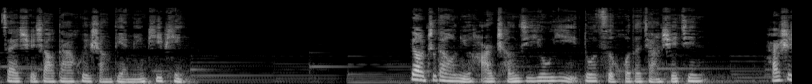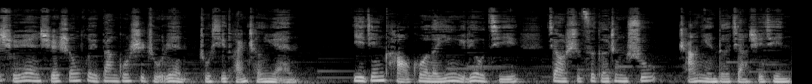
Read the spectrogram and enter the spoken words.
在学校大会上点名批评。要知道，女孩成绩优异，多次获得奖学金，还是学院学生会办公室主任、主席团成员，已经考过了英语六级，教师资格证书，常年得奖学金。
